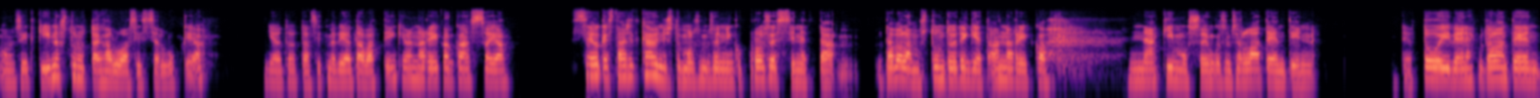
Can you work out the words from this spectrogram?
on siitä kiinnostunut tai haluaa siis sen lukea. Ja tota, sitten me vielä tavattiinkin Anna-Riikan kanssa ja se oikeastaan sitten käynnistyi mulle semmoisen niin prosessin, että tavallaan musta tuntui jotenkin, että Anna-Riikka näki musta jonkun semmoisen latentin toiveen, ehkä tavallaan teen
